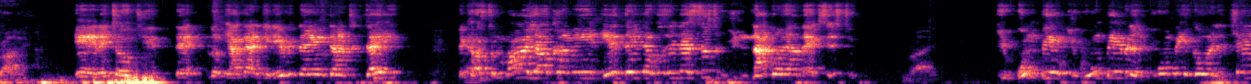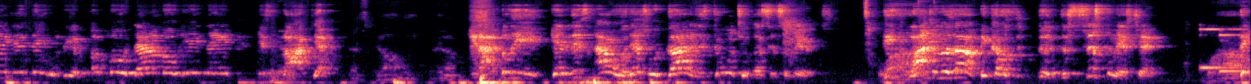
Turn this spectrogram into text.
Right. And they told you that look, y'all got to get everything done today because tomorrow y'all come in, anything that was in that system, you're not gonna have access to. Right. You won't be you won't be able to you won't be able to go in and change anything, you won't be able to upload, download anything. It's yeah. locked out. That's gone. Yeah. And I believe in this hour, that's what God is doing to us as Americans. Wow. He's locking us out because the, the, the system has changed. Wow. The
